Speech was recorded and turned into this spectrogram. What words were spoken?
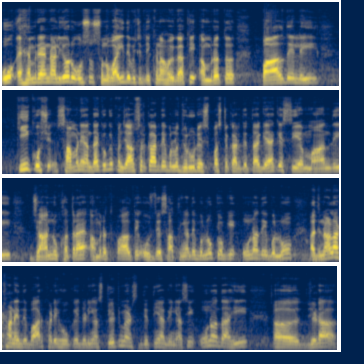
ਉਹ ਅਹਿਮ ਰਹਿਣ ਵਾਲੀ ਹੈ ਔਰ ਉਸ ਸੁਣਵਾਈ ਦੇ ਵਿੱਚ ਦੇਖਣਾ ਹੋਏਗਾ ਕਿ ਅੰਮ੍ਰਿਤਪਾਲ ਦੇ ਲਈ ਕੀ ਕੁਝ ਸਾਹਮਣੇ ਆਂਦਾ ਕਿਉਂਕਿ ਪੰਜਾਬ ਸਰਕਾਰ ਦੇ ਵੱਲੋਂ ਜ਼ਰੂਰ ਇਹ ਸਪਸ਼ਟ ਕਰ ਦਿੱਤਾ ਗਿਆ ਕਿ ਸੀਐਮ ਮਾਨ ਦੀ ਜਾਨ ਨੂੰ ਖਤਰਾ ਹੈ ਅੰਮ੍ਰਿਤਪਾਲ ਤੇ ਉਸ ਦੇ ਸਾਥੀਆਂ ਦੇ ਵੱਲੋਂ, ਕਿਉਂਕਿ ਉਹਨਾਂ ਦੇ ਵੱਲੋਂ ਅਜਨਾਲਾ ਥਾਣੇ ਦੇ ਬਾਹਰ ਖੜੇ ਹੋ ਕੇ ਜਿਹੜੀਆਂ ਸਟੇਟਮੈਂਟਸ ਦਿੱਤੀਆਂ ਗਈਆਂ ਸੀ, ਉਹਨਾਂ ਦਾ ਹੀ ਜਿਹੜਾ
